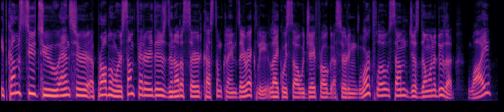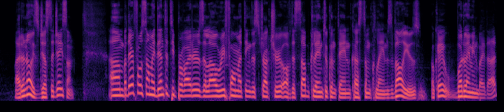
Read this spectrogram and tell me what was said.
it comes to to answer a problem where some federators do not assert custom claims directly, like we saw with JFrog asserting workflow. Some just don't want to do that. Why? I don't know, it's just a JSON. Um, but therefore, some identity providers allow reformatting the structure of the subclaim to contain custom claims values. Okay, what do I mean by that?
